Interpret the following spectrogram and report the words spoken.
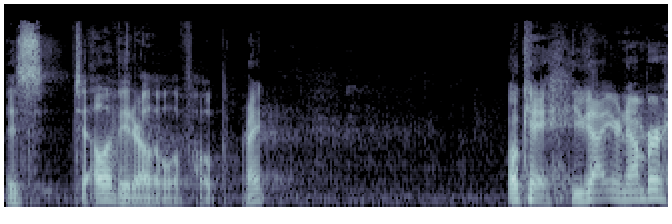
is to elevate our level of hope, right? Okay, you got your number?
